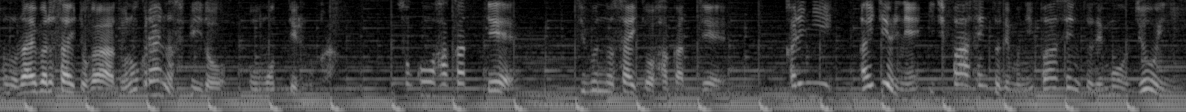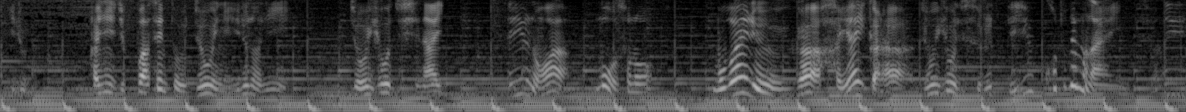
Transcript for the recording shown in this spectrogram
そのライバルサイトがどのくらいのスピードを持ってるのかそこを測って自分のサイトを測って仮に相手よりね1%でも2%でも上位にいる仮に10%上位にいるのに上位表示しないっていうのはもうそのモバイルが速いから上位表示するっていうことでもないんですよね。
